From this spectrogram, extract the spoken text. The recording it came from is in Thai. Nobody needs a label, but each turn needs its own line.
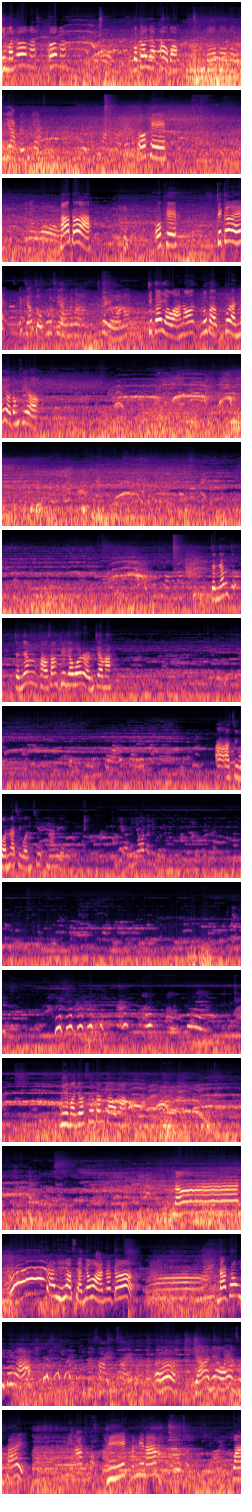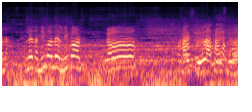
นี่มันเออมา เออมาโบเกอร์อยากเข้าบ่
โบโบโบไม่อยากเลยไม่อยาก
โอเค
那个我，
哪个啊？OK，这个哎，
哎，这样走过去哦，那个这个也玩哦。
这个有玩哦，如果不然没有东西了。 怎样就怎样跑上去要问人家吗？啊啊，是问啊是问去哪里？
นอนแค่นี้อ
ย่าเสียงอย่าหวานนะเก็นะก็อีดิ้งเหรอ
ใส่ใส่
เออ เดี๋ยวอันนี้เอาไว้อันสุดท้าย
มีน้ำจะบอก
มี มันมีน้ำหวานเล่นอันนี้ก่อนเล่นนี้ก่อนเออใครซื้อล่ะใครซื้อ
